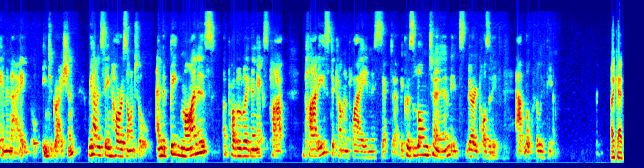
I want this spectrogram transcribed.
M&A or integration we haven't seen horizontal. And the big miners are probably the next part parties to come and play in this sector because long term it's very positive outlook for lithium. Okay.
